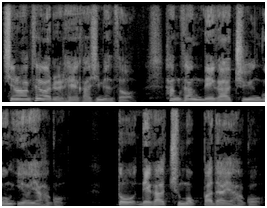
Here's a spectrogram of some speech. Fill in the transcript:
신앙생활을 해 가시면서 항상 내가 주인공이어야 하고 또 내가 주목받아야 하고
